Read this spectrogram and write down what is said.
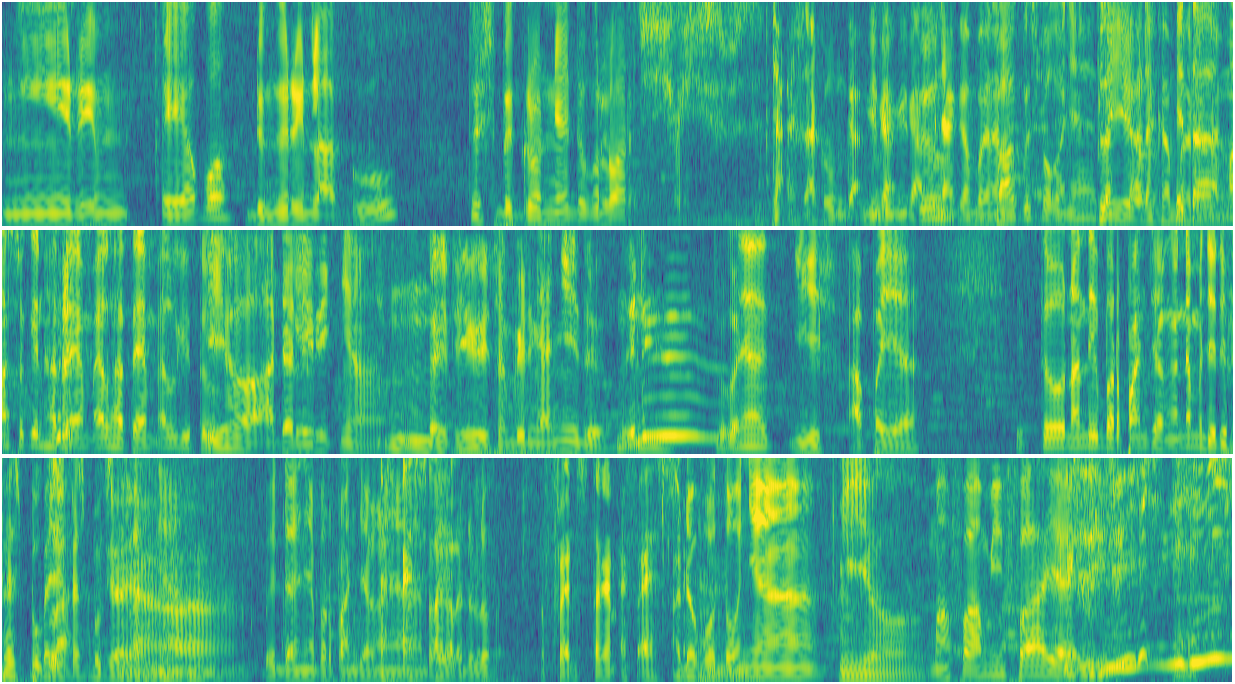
ngirim eh apa? Dengerin lagu terus backgroundnya itu keluar Nggak, aku enggak enggak, Gitu-gitu. enggak punya gambaran. bagus pokoknya Blas Iya. ada gambaran. kita aku. masukin Terus- HTML HTML gitu Iya, ada liriknya. Mm-mm. Aduh, sambil nyanyi itu. pokoknya yes apa ya itu nanti perpanjangannya menjadi Facebook Menjadi lah Facebook ya. istilahnya. Heeh. bedanya perpanjangannya FS lah kalau dulu Friendster kan FS. ada fotonya Iya. Mafa Mifa ya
